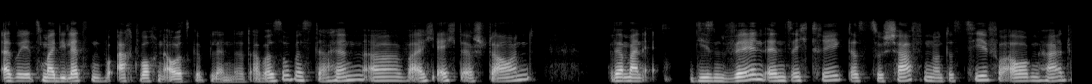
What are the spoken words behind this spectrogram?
Also jetzt mal die letzten acht Wochen ausgeblendet. Aber so bis dahin äh, war ich echt erstaunt, wenn man diesen Willen in sich trägt, das zu schaffen und das Ziel vor Augen hat,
